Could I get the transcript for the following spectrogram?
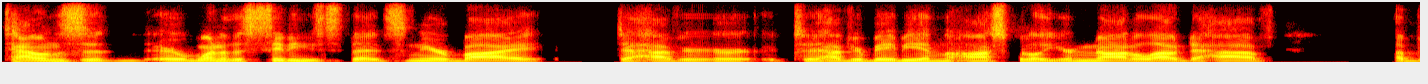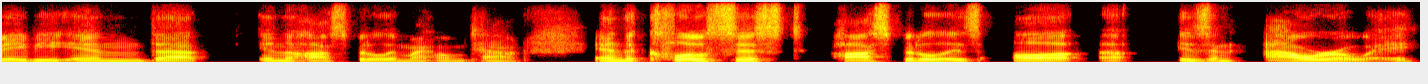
towns or one of the cities that's nearby to have your to have your baby in the hospital. You're not allowed to have a baby in that in the hospital in my hometown. And the closest hospital is uh, uh is an hour away.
